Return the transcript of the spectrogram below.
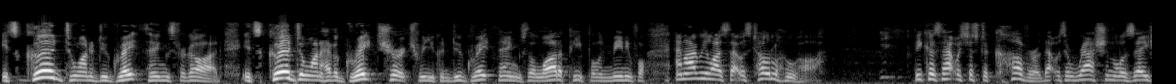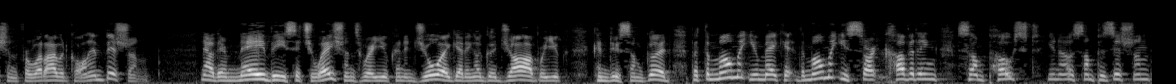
It's good to want to do great things for God. It's good to want to have a great church where you can do great things with a lot of people and meaningful. And I realized that was total hoo-ha. Because that was just a cover. That was a rationalization for what I would call ambition. Now, there may be situations where you can enjoy getting a good job, where you can do some good. But the moment you make it, the moment you start coveting some post, you know, some position,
